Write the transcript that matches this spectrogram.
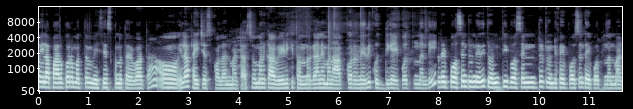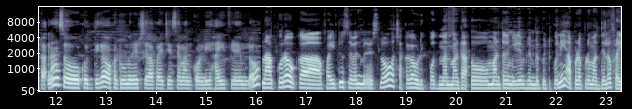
సో ఇలా పాలకూర మొత్తం వేసేసుకున్న తర్వాత ఇలా ఫ్రై చేసుకోవాలన్నమాట. సో మనకి ఆ వేడికి తొందరగానే మన ఆకుకూర అనేది కొద్దిగా అయిపోతుందండి. హండ్రెడ్ పర్సెంట్ ఉండేది. Twenty percent twenty five percent అయిపోతుంది అనమాట సో కొద్దిగా ఒక టూ మినిట్స్ ఇలా ఫ్రై చేసామనుకోండి హై ఫ్లేమ్లో. నాకు కూర ఒక ఫైవ్ టు సెవెన్ మినిట్స్లో చక్కగా ఉడికిపోతుంది అనమాట సో మంటని మీడియం ఫ్లేమ్లో పెట్టుకొని అప్పుడప్పుడు మధ్యలో ఫ్రై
